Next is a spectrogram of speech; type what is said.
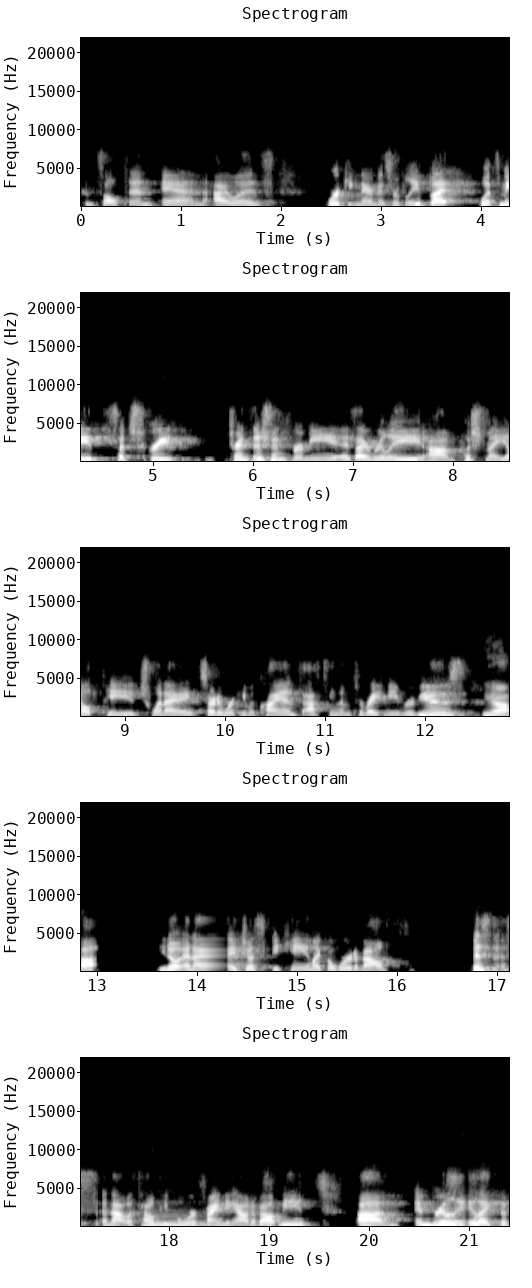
consultant and I was working there miserably. But what's made such great transition for me is I really um, pushed my Yelp page when I started working with clients, asking them to write me reviews. Yeah. Um, you know, and I, I, just became like a word of mouth business. And that was how mm. people were mm. finding out about me. Um, and really, like the,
